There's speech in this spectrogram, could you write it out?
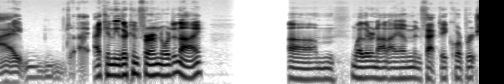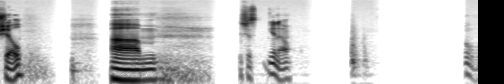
I I- can neither confirm nor deny um, whether or not I am in fact a corporate shill. Um, it's just you know. Ooh.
